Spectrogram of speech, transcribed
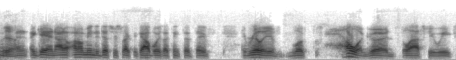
Yeah. And again, I don't I don't mean to disrespect the Cowboys. I think that they've they really have looked hella good the last few weeks.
